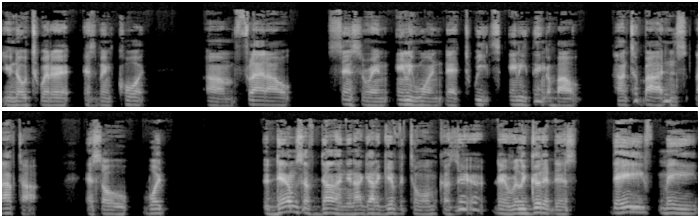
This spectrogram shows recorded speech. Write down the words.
You know, Twitter has been caught um, flat out censoring anyone that tweets anything about Hunter Biden's laptop. And so, what the Dems have done, and I got to give it to them because they're they're really good at this. They've made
